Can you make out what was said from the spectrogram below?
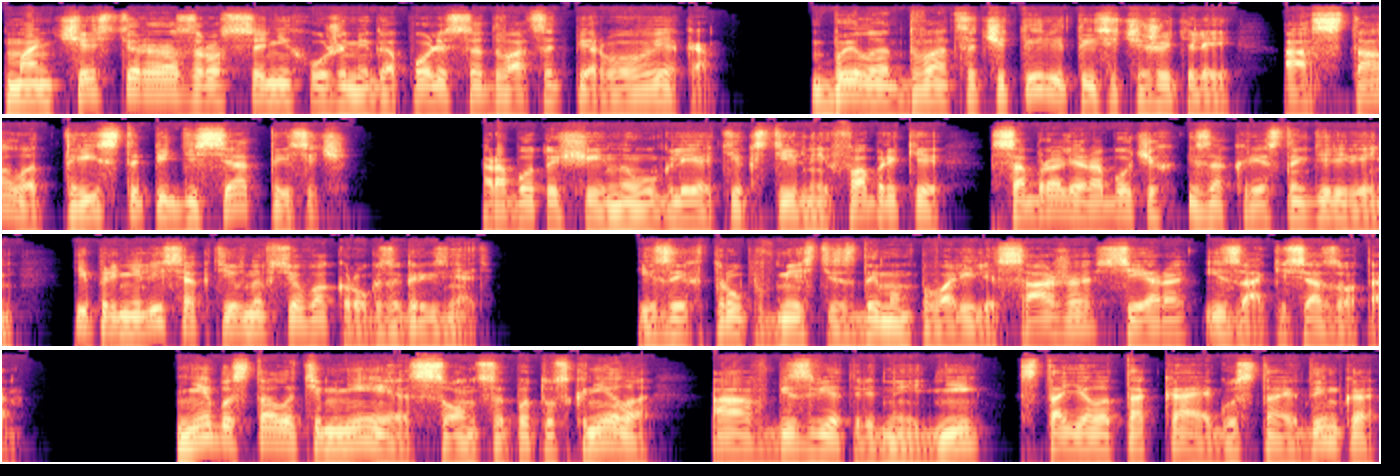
Манчестер разросся не хуже мегаполиса 21 века. Было 24 тысячи жителей, а стало 350 тысяч. Работающие на угле текстильные фабрики собрали рабочих из окрестных деревень и принялись активно все вокруг загрязнять. Из их труб вместе с дымом повалили сажа, сера и закись азота. Небо стало темнее, солнце потускнело, а в безветренные дни стояла такая густая дымка,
